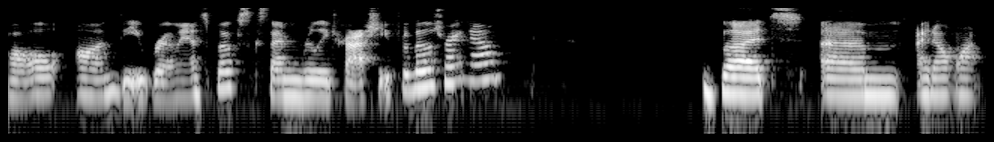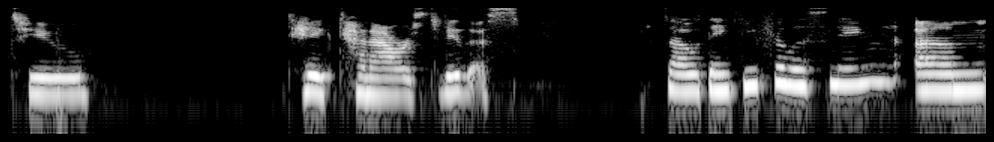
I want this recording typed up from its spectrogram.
haul on the romance books because I'm really trashy for those right now. But um, I don't want to take 10 hours to do this. So thank you for listening. Um,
